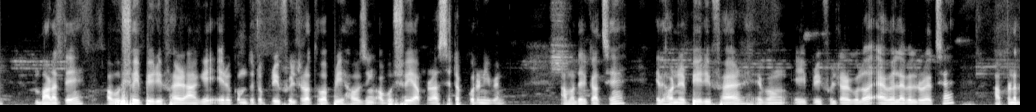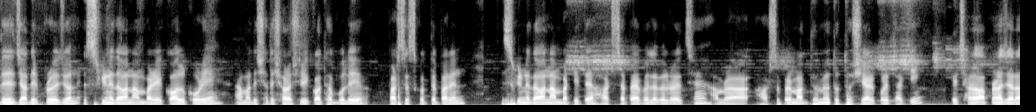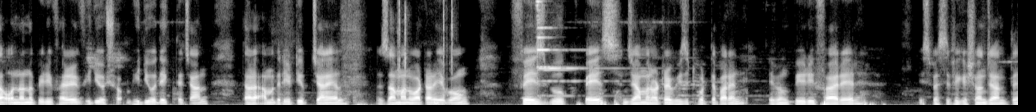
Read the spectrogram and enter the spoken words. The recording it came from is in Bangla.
বাড়াতে অবশ্যই পিউরিফায়ার আগে এরকম দুটো প্রি ফিল্টার অথবা প্রি হাউজিং অবশ্যই আপনারা সেট করে নেবেন। আমাদের কাছে এ ধরনের পিউরিফায়ার এবং এই প্রি ফিল্টারগুলো অ্যাভেলেবেল রয়েছে। আপনাদের যাদের প্রয়োজন স্ক্রিনে দেওয়া নাম্বারে কল করে আমাদের সাথে সরাসরি কথা বলে পারচেস করতে পারেন। স্ক্রিনে দেওয়া নাম্বারটিতে হোয়াটসঅ্যাপ অ্যাভেলেবেল রয়েছে। আমরা হোয়াটসঅ্যাপের মাধ্যমেও তথ্য শেয়ার করে থাকি। এছাড়াও আপনারা যারা অন্যান্য পিউরিফায়ারের ভিডিও ভিডিও দেখতে চান, তারা আমাদের ইউটিউব চ্যানেল জামান ওয়াটার এবং Facebook page Zaman water visit করতে পারেন এবং পিউরিফায়ারের স্পেসিফিকেশন জানতে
